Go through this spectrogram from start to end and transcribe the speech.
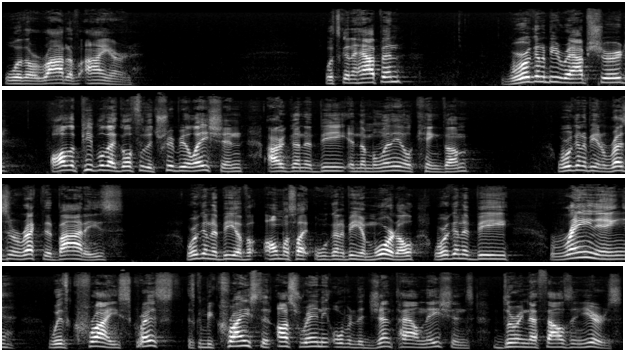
with a rod of iron. What's going to happen? We're going to be raptured. All the people that go through the tribulation are going to be in the millennial kingdom. We're going to be in resurrected bodies. We're going to be almost like we're going to be immortal. We're going to be reigning with Christ. Christ is going to be Christ and us reigning over the Gentile nations during that thousand years.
